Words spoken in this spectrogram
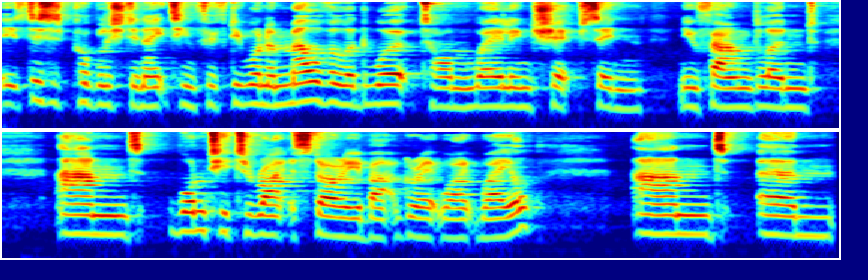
it's, this is published in 1851, and Melville had worked on whaling ships in Newfoundland and wanted to write a story about a great white whale. And um,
